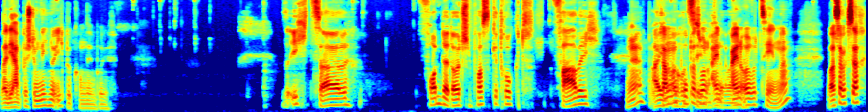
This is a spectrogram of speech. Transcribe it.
Weil die haben bestimmt nicht nur ich bekommen, den Brief. Also ich zahle von der Deutschen Post gedruckt, farbig. Ja, Ein sagen wir Euro pro Person zehn 1,10 mittlerweile. Euro, zehn, ne? Was habe ich gesagt?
